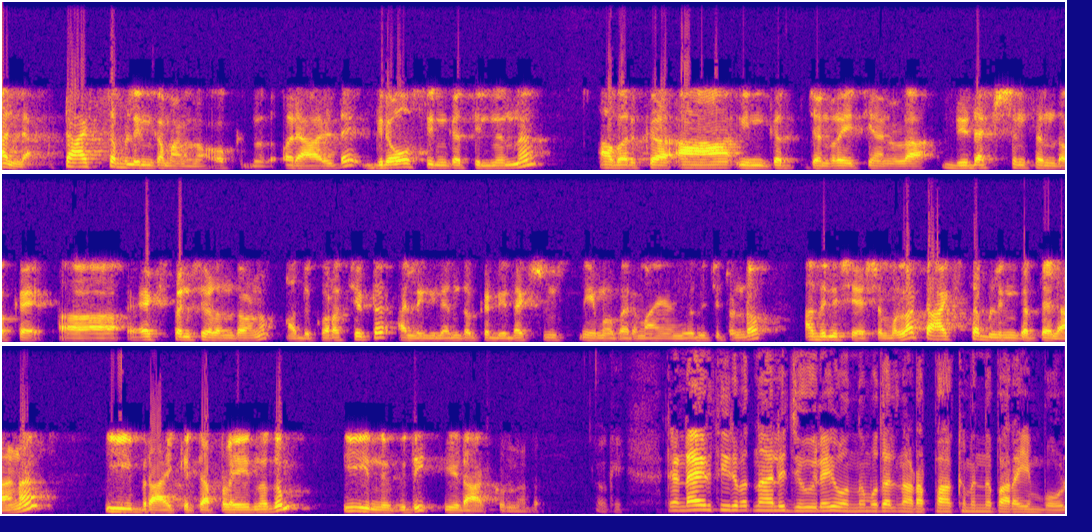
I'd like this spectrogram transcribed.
അല്ല ടാക്സബിൾ ഇൻകം ആണ് നോക്കുന്നത്. ഒരാളുടെ ഗ്രോസ് ഇൻകത്തിൽ നിന്ന് അവർക്ക് ആ ഇൻകം ജനറേറ്റ് ചെയ്യാനുള്ള ഡിഡക്ഷൻസ് എന്തൊക്കെ എക്സ്പെൻസുകൾ എന്താണോ അത് കുറച്ചിട്ട് അല്ലെങ്കിൽ എന്തൊക്കെ ഡിഡക്ഷൻസ് നിയമപരമായി അനുവദിച്ചിട്ടുണ്ടോ അതിനുശേഷമുള്ള ടാക്സബിൾ ഇൻകത്തിലാണ് ഈ ബ്രാക്കറ്റ് അപ്ലൈ ചെയ്യുന്നതും ഈ നികുതി ഈടാക്കുന്നതും. ഓക്കെ രണ്ടായിരത്തി ഇരുപത്തിനാല് ജൂലൈ ഒന്ന് മുതൽ നടപ്പാക്കുമെന്ന് പറയുമ്പോൾ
